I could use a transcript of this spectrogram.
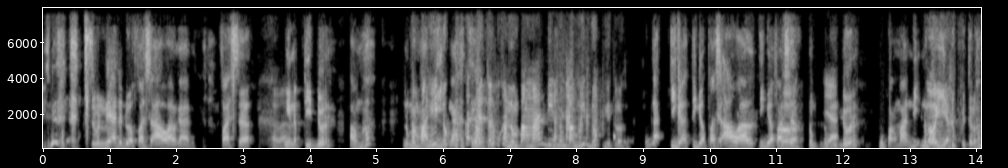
Sebenarnya ada dua fase awal kan. Fase Apa? nginep tidur sama numpang, Numpang mandi. hidup, Nah, bukan jatuhnya bukan numpang mandi, numpang hidup gitu loh. enggak tiga tiga fase awal, tiga fase Oh. numpang Iya. tidur, numpang mandi, numpang Oh, iya. hidup gitu loh.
